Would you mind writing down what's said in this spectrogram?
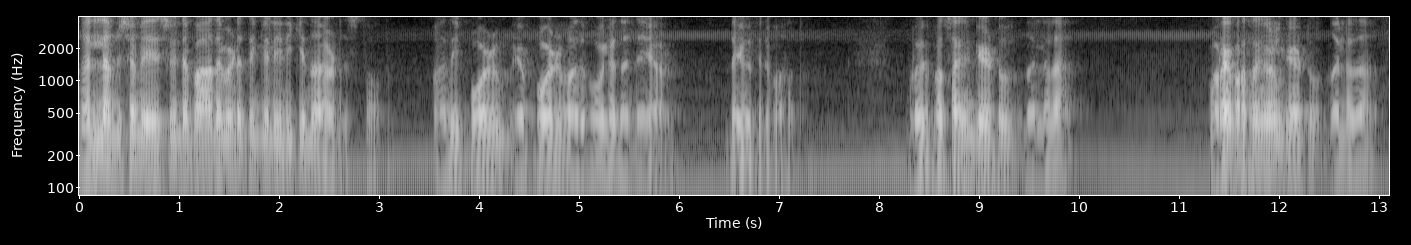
നല്ല അംശം യേശുവിന്റെ പാദപീഠത്തെങ്കിൽ ഇരിക്കുന്നതാണ് സ്തോത്രം. അതിപ്പോഴും എപ്പോഴും അതുപോലെ തന്നെയാണ് ദൈവത്തിന് മഹത്വം. നമ്മളൊരു പ്രസംഗം കേട്ടു നല്ലതാ. കുറേ പ്രസംഗങ്ങൾ കേട്ടു നല്ലതാണ്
